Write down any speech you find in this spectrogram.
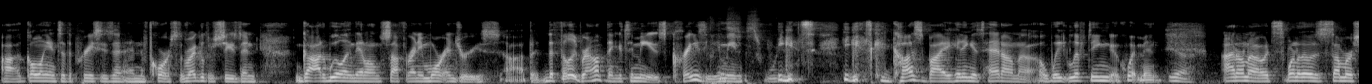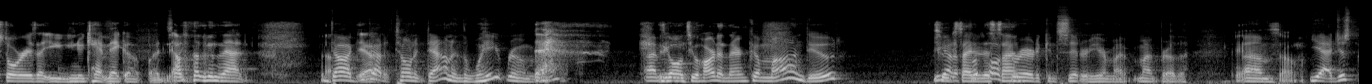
uh, going into the preseason and, of course, the regular season. God willing, they don't suffer any more injuries. Uh, but the Philly Brown thing to me is crazy. I mean, he gets he gets concussed by hitting his head on a, a, weightlifting equipment. Yeah, I don't know. It's one of those summer stories that you you can't make up. But other than that, dog, you yeah. got to tone it down in the weight room. Man. I He's mean, going too hard in there. Come on, dude. You got a football career to consider here, my my brother. Yeah, um, so yeah, just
